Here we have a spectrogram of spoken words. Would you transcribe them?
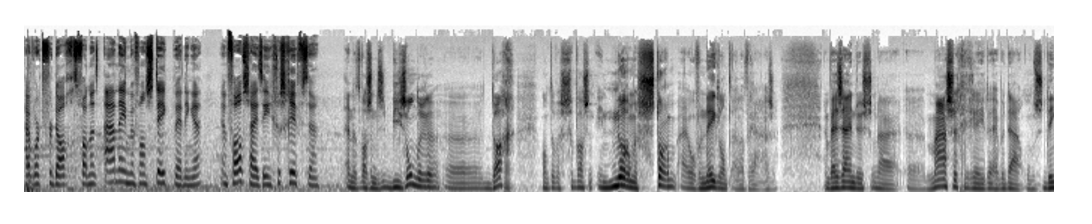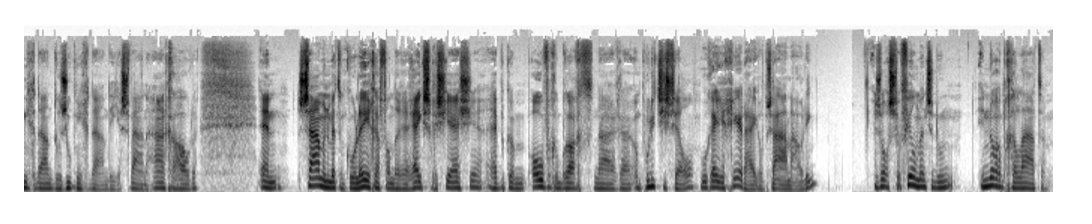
Hij wordt verdacht van het aannemen van steekpenningen en valsheid in geschriften. En het was een bijzondere uh, dag, want er was, was, een enorme storm over Nederland aan het razen. En wij zijn dus naar uh, Maasen gereden, hebben daar ons ding gedaan, doorzoeking gedaan, de heer Zwanen aangehouden. En samen met een collega van de Rijksrecherche heb ik hem overgebracht naar uh, een politiecel. Hoe reageerde hij op zijn aanhouding? Zoals veel mensen doen, enorm gelaten.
